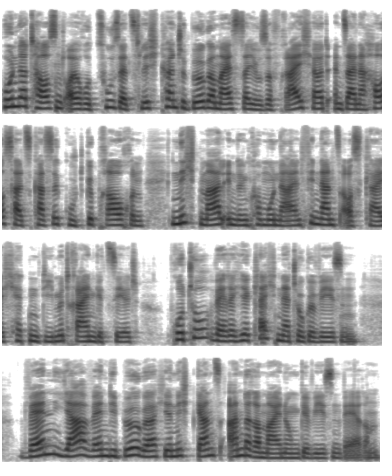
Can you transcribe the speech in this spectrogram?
100.000 Euro zusätzlich könnte Bürgermeister Josef Reichert in seiner Haushaltskasse gut gebrauchen. Nicht mal in den kommunalen Finanzausgleich hätten die mit reingezählt. Brutto wäre hier gleich netto gewesen. Wenn, ja, wenn die Bürger hier nicht ganz anderer Meinung gewesen wären.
